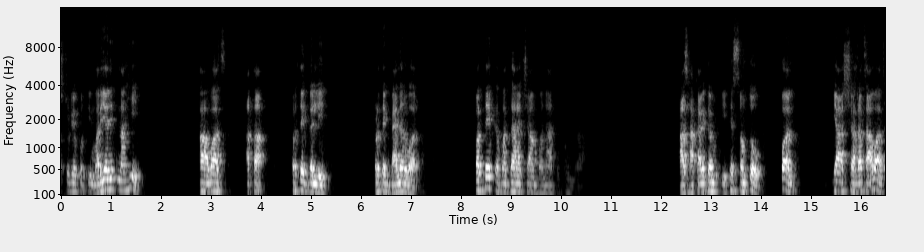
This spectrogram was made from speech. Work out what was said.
स्टुडिओपुरती मर्यादित नाही. हा आवाज आता प्रत्येक गल्लीत प्रत्येक बॅनरवर प्रत्येक मतदाराच्या मनात घुमणार आहे. आज हा कार्यक्रम इथे संपतो पण या शहराचा आवाज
